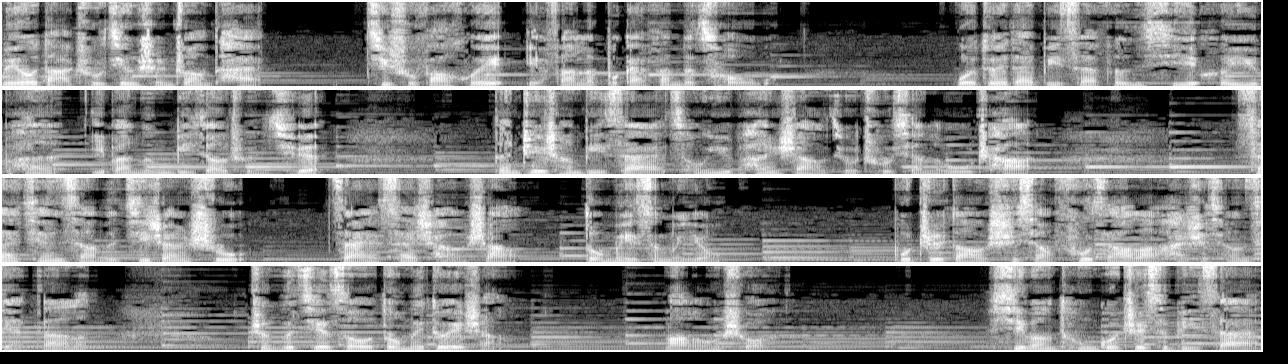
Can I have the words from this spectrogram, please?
没有打出精神状态，技术发挥也犯了不该犯的错误。我对待比赛分析和预判一般能比较准确。但这场比赛从预判上就出现了误差，赛前想的技战术，在赛场上都没怎么用。不知道是想复杂了还是想简单了，整个节奏都没对上。马龙说：“希望通过这次比赛，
